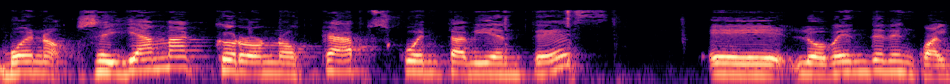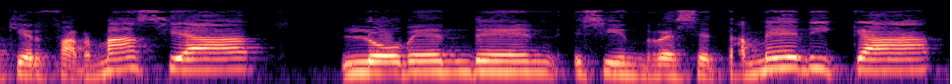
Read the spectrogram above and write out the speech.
Bueno, se llama Cronocaps Cuentavientes. Eh, lo venden en cualquier farmacia, lo venden sin receta médica.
